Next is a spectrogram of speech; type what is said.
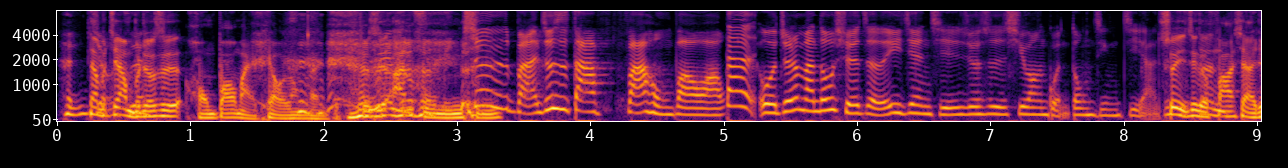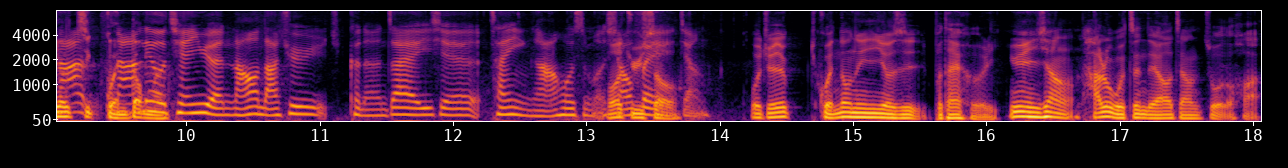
很。那么这样不就是红包买票那种感觉？就是安抚民心。就是本来就是大发红包啊，但我觉得蛮多学者的意见其实就是希望滚动经济啊。所以这个发下来就滚动六千元，然后拿去可能在一些餐饮啊或什么消费这样。我觉得滚动经济就是不太合理，因为像他如果真的要这样做的话，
